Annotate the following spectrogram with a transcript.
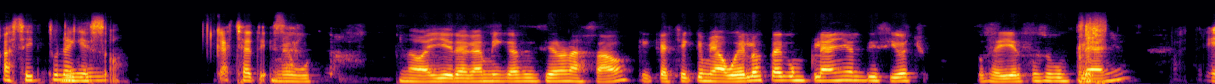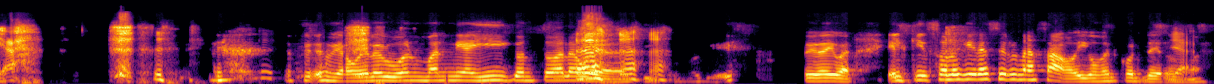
aceituna, Uh. queso. Cáchate Me esa. gusta. No, ayer acá en mi casa hicieron asado, que caché que mi abuelo está de cumpleaños el 18, o sea, ayer fue su cumpleaños, Ya. pero mi abuelo el buen más ni ahí con toda la hueá, le da igual. Él que solo quiere hacer un asado y comer cordero, Ya, nomás.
